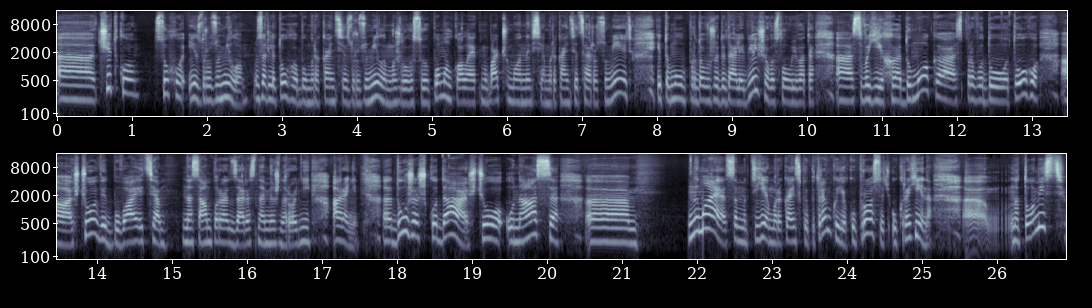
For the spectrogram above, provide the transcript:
Е, чітко. Сухо і зрозуміло задля того, аби американці зрозуміли можливо свою помилку, але як ми бачимо, не всі американці це розуміють, і тому продовжують дедалі більше висловлювати е, своїх думок е, з приводу того, е, що відбувається насамперед зараз на міжнародній арені. Дуже шкода, що у нас. Е, немає саме тієї американської підтримки, яку просить Україна. Натомість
